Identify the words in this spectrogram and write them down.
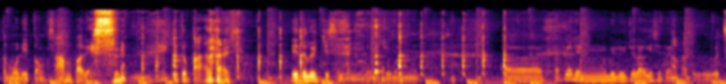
ketemu di tong sampah, guys. itu parah. itu lucu sih. Lucu banget. Eh, tapi ada yang lebih lucu lagi sih. Apa tuh? Uc?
